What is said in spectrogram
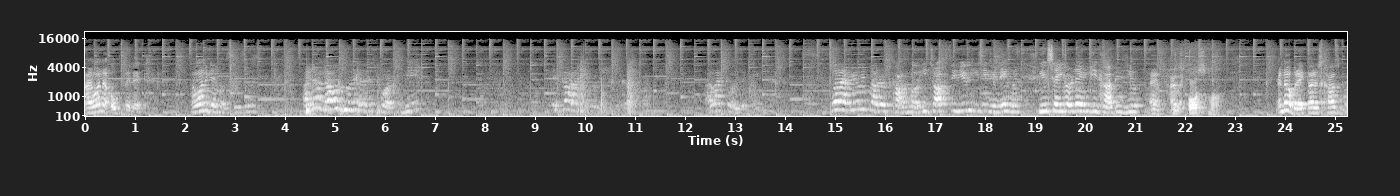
I want to open it. I want to get my scissors. I don't know who it is for. Me? It's gotta be for me because I like toys and. But I really thought it was Cozmo. He talks to you, he says your name. When you say your name, he copies you. And I like It's Osmo. I know, but I thought it was Cozmo.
